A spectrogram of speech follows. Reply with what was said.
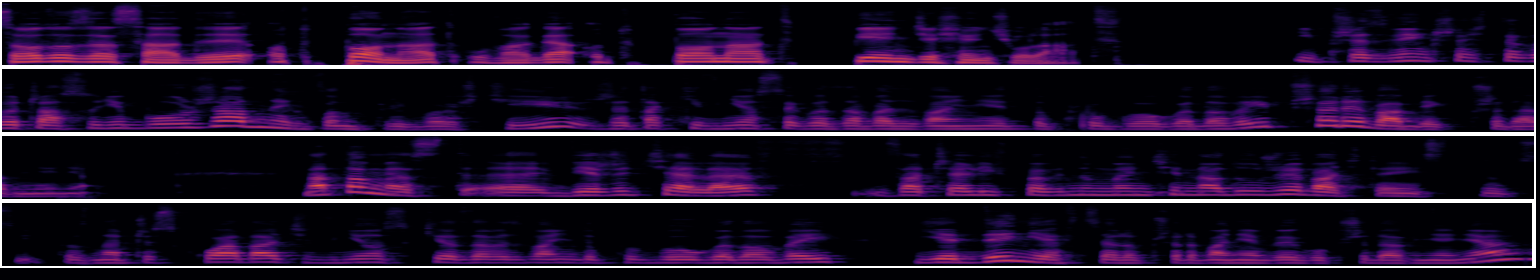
co do zasady od ponad, uwaga, od ponad 50 lat. I przez większość tego czasu nie było żadnych wątpliwości, że taki wniosek o zawezwanie do próby ugodowej przerywa bieg przedawnienia. Natomiast e, wierzyciele zaczęli w pewnym momencie nadużywać tej instytucji, to znaczy składać wnioski o zawezwanie do próby ugodowej jedynie w celu przerwania biegu przedawnienia,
